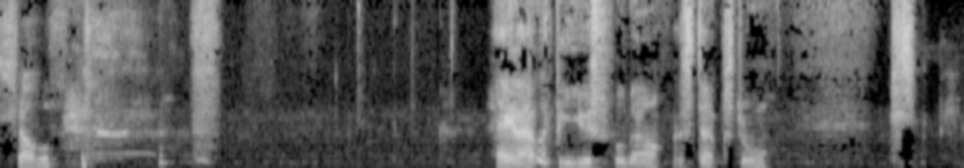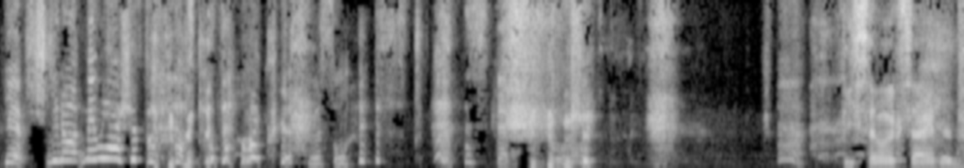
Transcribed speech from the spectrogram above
shelf?" hey, that would be useful though. A step stool. yeah, you know what? Maybe I should put, put that on my Christmas list. A step stool. Be so excited.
